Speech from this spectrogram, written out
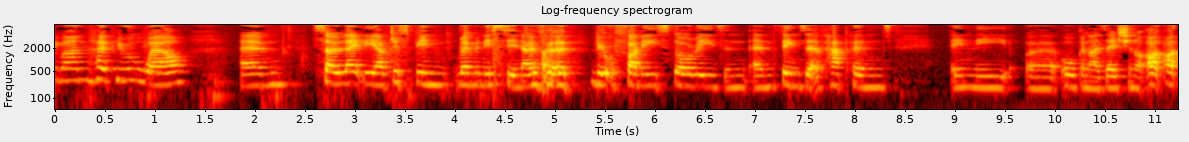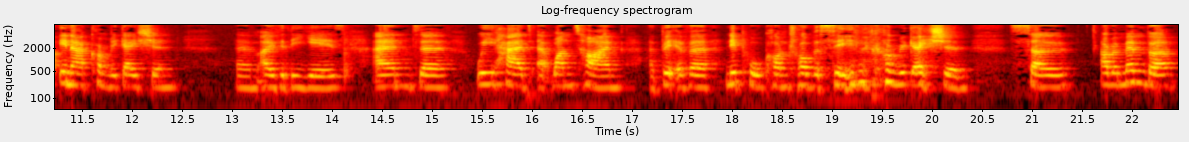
everyone. Hope you're all well. Um, so lately I've just been reminiscing over little funny stories and, and things that have happened in the uh, organisation or, or, in our congregation um, over the years. And uh, we had at one time a bit of a nipple controversy in the congregation. So I remember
